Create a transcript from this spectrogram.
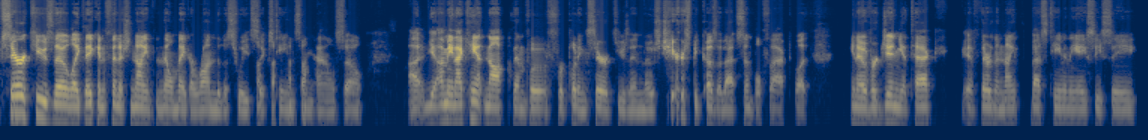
Syracuse though, like they can finish ninth and they'll make a run to the Sweet 16 somehow. So, uh, yeah, I mean, I can't knock them for for putting Syracuse in most years because of that simple fact. But you know, Virginia Tech, if they're the ninth best team in the ACC,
